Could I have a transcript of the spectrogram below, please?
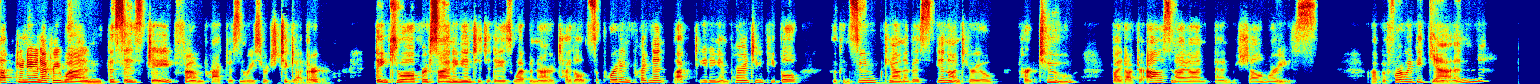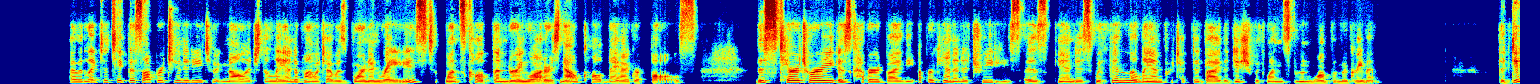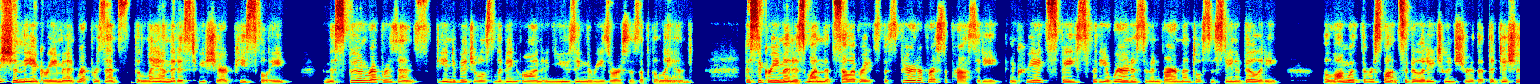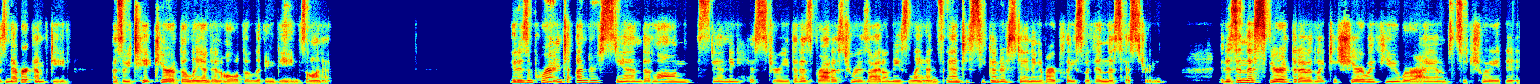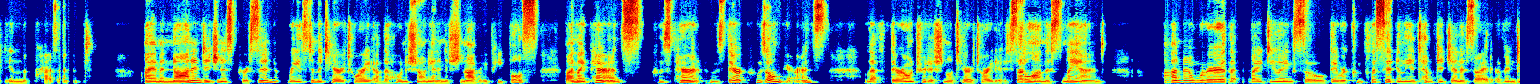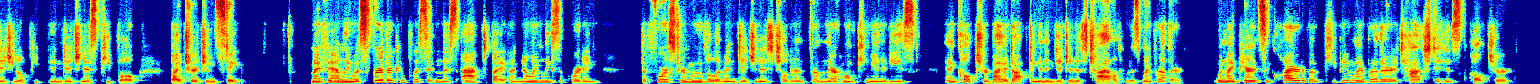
afternoon, everyone. This is Jay from Practice and Research Together. Thank you all for signing in to today's webinar titled Supporting Pregnant, Lactating, and Parenting People Who Consume Cannabis in Ontario, Part 2 by Dr. Allison Ion and Rochelle Maurice. Uh, before we begin, I would like to take this opportunity to acknowledge the land upon which I was born and raised, once called Thundering Waters, now called Niagara Falls. This territory is covered by the Upper Canada Treaties as, and is within the land protected by the Dish with One Spoon Wampum Agreement. The dish in the agreement represents the land that is to be shared peacefully, and the spoon represents the individuals living on and using the resources of the land. This agreement is one that celebrates the spirit of reciprocity and creates space for the awareness of environmental sustainability, along with the responsibility to ensure that the dish is never emptied as we take care of the land and all of the living beings on it. It is important to understand the long standing history that has brought us to reside on these lands and to seek understanding of our place within this history. It is in this spirit that I would like to share with you where I am situated in the present. I am a non Indigenous person raised in the territory of the Haudenosaunee and Anishinaabe peoples by my parents, whose parent, whose their, whose own parents left their own traditional territory to settle on this land, unaware that by doing so, they were complicit in the attempted genocide of indigenous people by church and state. My family was further complicit in this act by unknowingly supporting the forced removal of Indigenous children from their home communities and culture by adopting an Indigenous child, who is my brother. When my parents inquired about keeping my brother attached to his culture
